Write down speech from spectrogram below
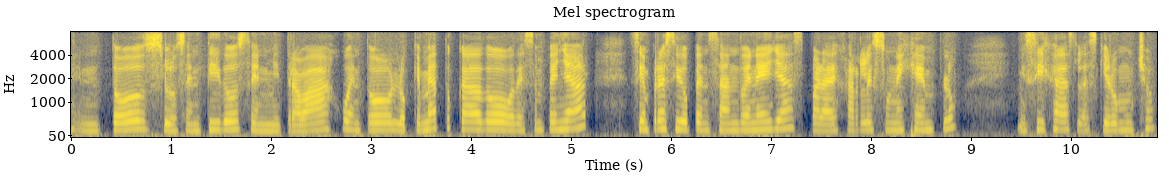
en todos los sentidos, en mi trabajo, en todo lo que me ha tocado desempeñar, siempre ha sido pensando en ellas para dejarles un ejemplo. Mis hijas las quiero mucho.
